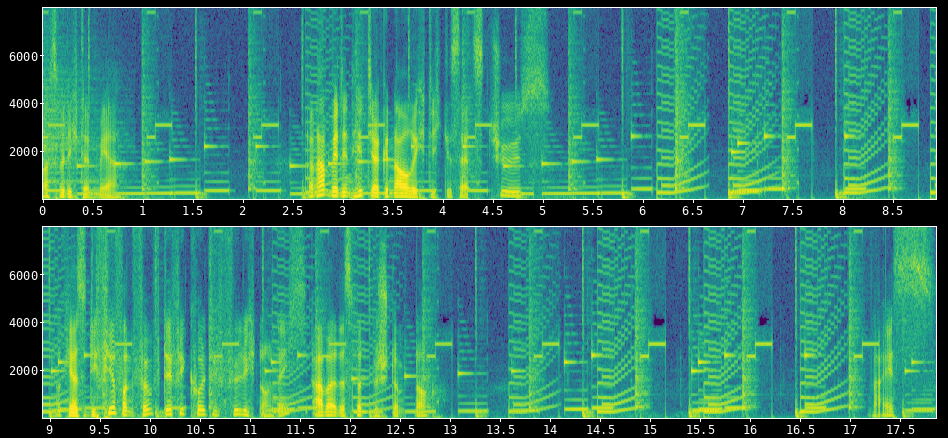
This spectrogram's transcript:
Was will ich denn mehr? Dann haben wir den Hit ja genau richtig gesetzt. Tschüss. Okay, also die 4 von 5 Difficulty fühle ich noch nicht, aber das wird bestimmt noch. Nice.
